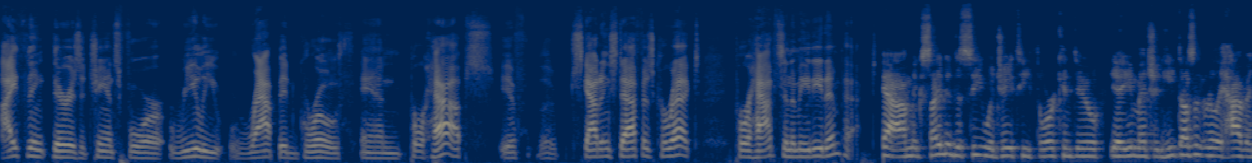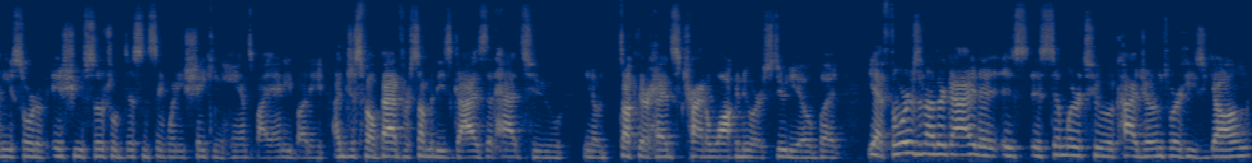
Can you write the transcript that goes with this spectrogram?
I think there is a chance for really rapid growth and perhaps, if the scouting staff is correct, perhaps an immediate impact. Yeah, I'm excited to see what JT Thor can do. Yeah, you mentioned he doesn't really have any sort of issue social distancing when he's shaking hands by anybody. I just felt bad for some of these guys that had to, you know, duck their heads trying to walk into our studio, but yeah, Thor is another guy that is is similar to a Kai Jones, where he's young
